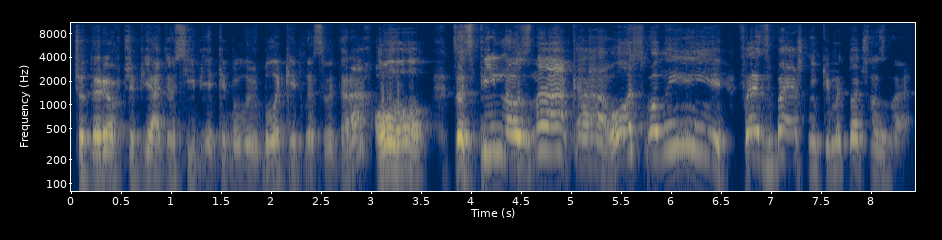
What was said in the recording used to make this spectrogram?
чотирьох чи п'ять осіб, які були в блакитних свитерах. О, це спільна ознака! Ось вони, ФСБшники, ми точно знаємо.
